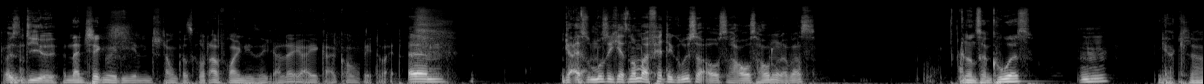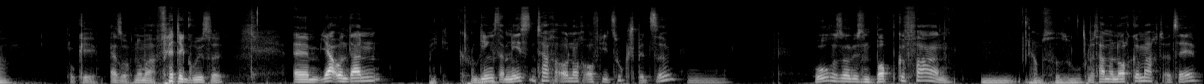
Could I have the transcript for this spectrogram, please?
Das ist ein Deal. Und dann schicken wir die in den Stammkostcode, da freuen die sich alle. Ja, egal, komm, red weiter. Ähm, ja, also muss ich jetzt nochmal fette Grüße aus raushauen oder was? An unseren Kurs? Mhm. Ja, klar. Okay, also nochmal fette Grüße. Ähm, ja, und dann ging es am nächsten Tag auch noch auf die Zugspitze. Hoch ist so ein bisschen Bob gefahren. Mhm, haben's versucht. Was haben wir noch gemacht? Erzähl.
